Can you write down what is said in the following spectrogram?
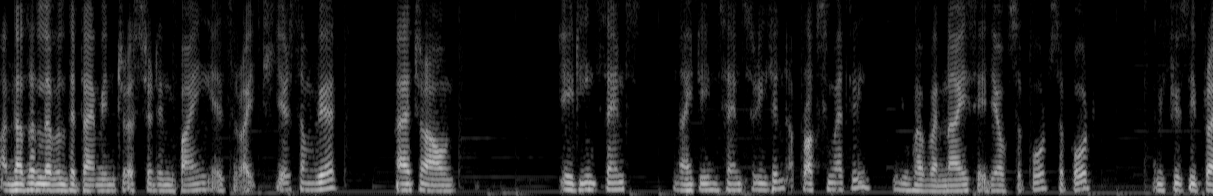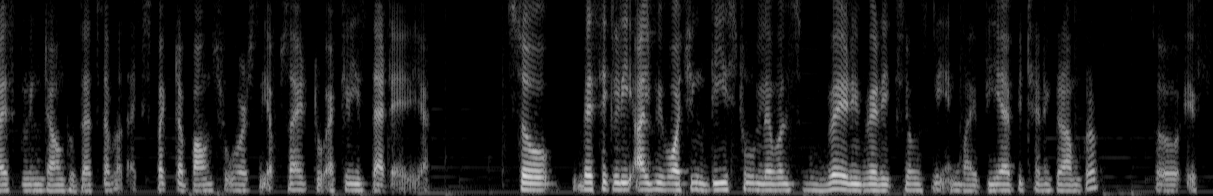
Another level that I'm interested in buying is right here somewhere at around 18 cents 19 cents region approximately. You have a nice area of support support. And if you see price coming down to that level expect a bounce towards the upside to at least that area. So basically i'll be watching these two levels very very closely in my vip telegram group. So if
